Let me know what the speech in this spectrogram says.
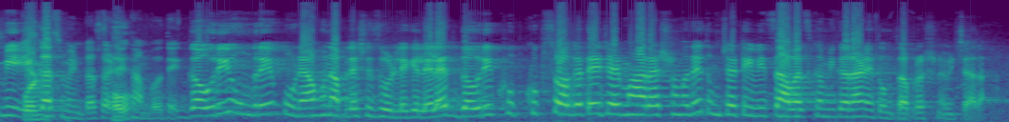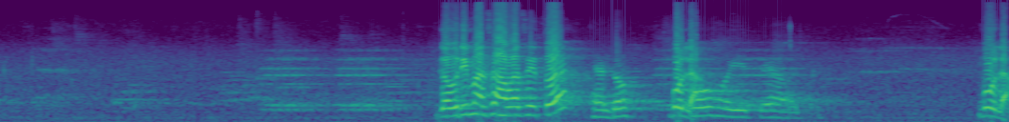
मी एकाच मिनिटासाठी हो. थांबवते. गौरी उमरे पुण्याहून आपल्याशी जोडले गेलेले आहेत. गौरी खूप खूप स्वागत आहे जय महाराष्ट्रमध्ये. तुमच्या टीव्हीचा आवाज कमी करा आणि तुमचा प्रश्न विचारा. गौरी माझा आवाज येतोय? हॅलो. बोला. हो हो येते आवाज. बोला.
